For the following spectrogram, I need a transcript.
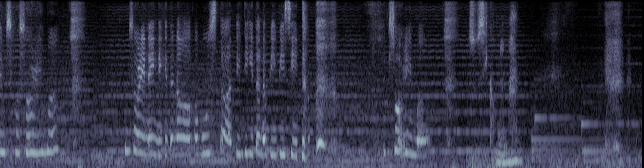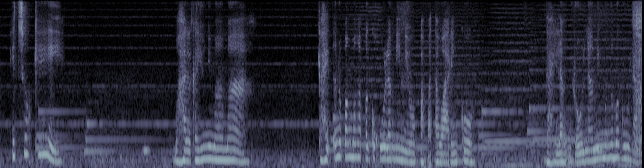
I'm so sorry, Ma. I'm sorry na hindi kita nakakamusta at hindi kita nabibisita. I'm sorry, Ma. Sus, ikaw naman. It's okay. Mahal kayo ni Mama. Kahit ano pang mga pagkukulang ninyo, papatawarin ko. Dahil ang role naming mga magulang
